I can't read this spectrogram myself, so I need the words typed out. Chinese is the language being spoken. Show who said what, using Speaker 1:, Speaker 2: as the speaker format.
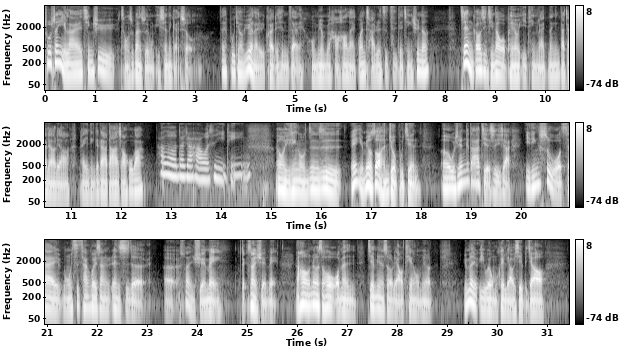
Speaker 1: 出生以来，情绪总是伴随我们一生的感受。在步调越来越快的现在，我们有没有好好来观察、认识自己的情绪呢？今天很高兴请到我朋友以婷来，能跟大家聊聊。来，以婷跟大家打个招呼吧。
Speaker 2: Hello，大家好，我是以婷。
Speaker 1: 哦，以婷，我们真的是哎，也没有说很久不见。呃，我先跟大家解释一下，以婷是我在某一次餐会上认识的，呃，算学妹，对，算学妹。然后那个时候我们见面的时候聊天，我们有。原本以为我们可以聊一些比较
